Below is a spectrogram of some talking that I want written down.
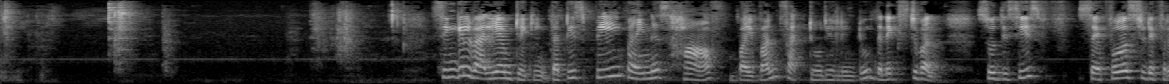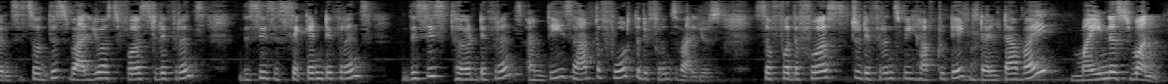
Single value I'm taking that is p minus half by 1 factorial into the next one. So this is say first difference. So this value is first difference this is a second difference this is third difference and these are the fourth difference values. So for the first difference we have to take delta y minus 1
